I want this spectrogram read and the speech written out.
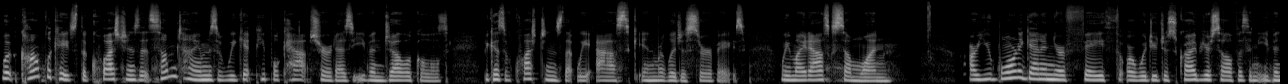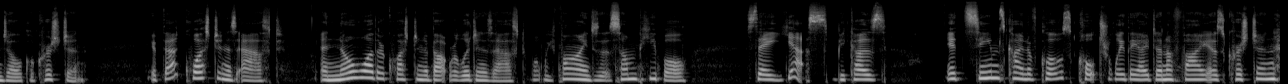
what complicates the question is that sometimes we get people captured as evangelicals because of questions that we ask in religious surveys. We might ask someone, Are you born again in your faith, or would you describe yourself as an evangelical Christian? If that question is asked, and no other question about religion is asked, what we find is that some people say yes because it seems kind of close. Culturally, they identify as Christian.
